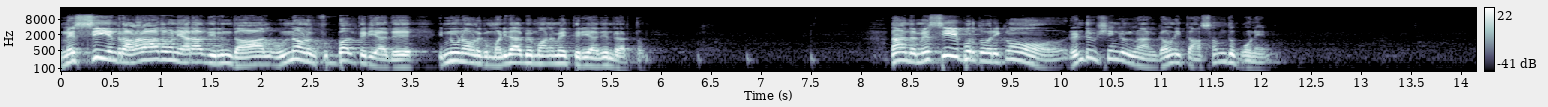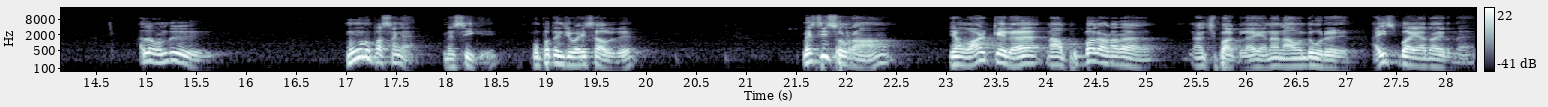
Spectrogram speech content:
மெஸ்ஸி என்று அலறாதவன் யாராவது இருந்தால் ஒன்று அவனுக்கு ஃபுட்பால் தெரியாது இன்னொன்று அவனுக்கு மனிதாபிமானமே தெரியாது என்று அர்த்தம். நான் அந்த மெஸ்ஸியை பொறுத்த வரைக்கும் ரெண்டு விஷயங்கள் நான் கவனித்து அசந்து போனேன். அதில் வந்து மூணு பசங்க மெஸ்ஸிக்கு முப்பத்தஞ்சு வயசாகுது. மெஸ்ஸி சொல்கிறான் என் வாழ்க்கையில் நான் ஃபுட்பால் ஆடார நினச்சி பார்க்கல. ஏன்னா நான் வந்து ஒரு ஐஸ் பாயாக தான் இருந்தேன்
